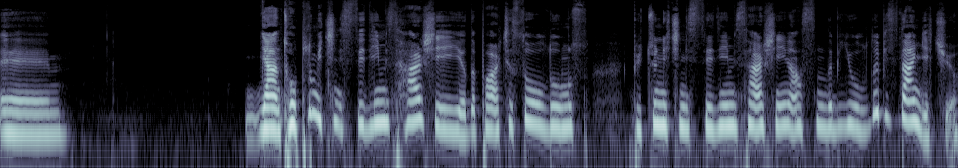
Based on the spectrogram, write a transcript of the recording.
E, yani toplum için istediğimiz her şeyi ya da parçası olduğumuz bütün için istediğimiz her şeyin aslında bir yolu da bizden geçiyor.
